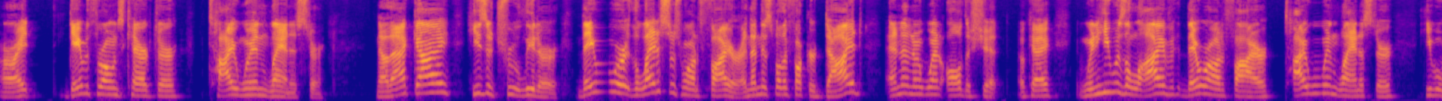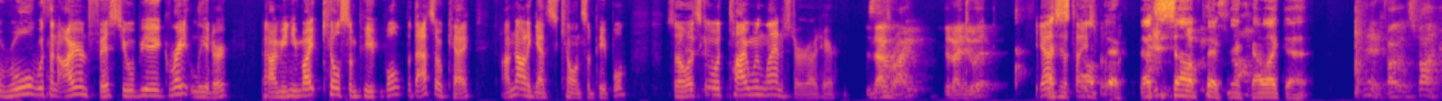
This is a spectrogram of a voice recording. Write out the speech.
All right, Game of Thrones character Tywin Lannister. Now that guy, he's a true leader. They were the Lannisters were on fire, and then this motherfucker died, and then it went all to shit. Okay, when he was alive, they were on fire. Tywin Lannister, he will rule with an iron fist. He will be a great leader. I mean, he might kill some people, but that's okay. I'm not against killing some people. So let's go with Tywin Lannister right here. Is that right? Did I do it? Yeah, that's a that's how you solid pick. That's a solid pick, Nick. I like that. I didn't fuck with the spot.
